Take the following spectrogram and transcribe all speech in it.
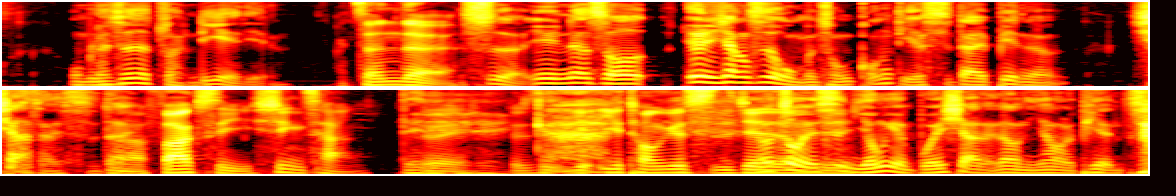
我们人生的转捩点。真的是因为那时候有点像是我们从光碟时代变成下载时代。啊，Foxy 信长，对对对就是一一同一个时间重点是你永远不会下载到你要的片子，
